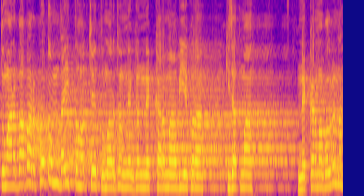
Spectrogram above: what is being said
তোমার বাবার প্রথম দায়িত্ব হচ্ছে তোমার জন্য একজন নেককার মা বিয়ে করা। কি জাত মা? নেককার মা বলবেন না।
